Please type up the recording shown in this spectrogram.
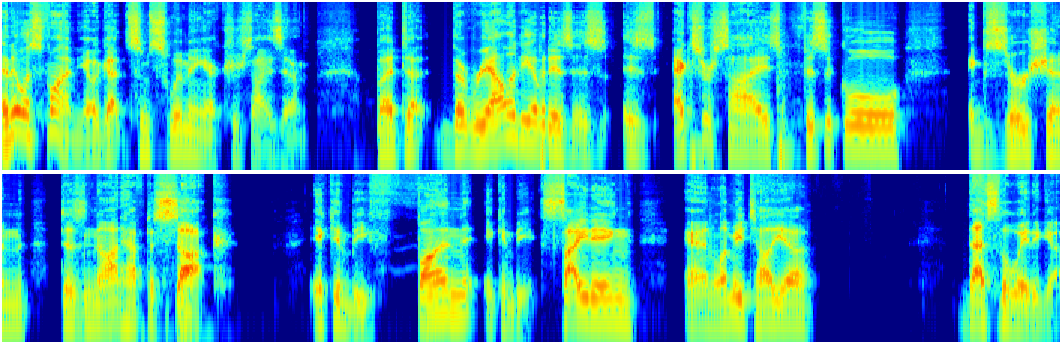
and it was fun. You know, I got some swimming exercise in. But uh, the reality of it is, is, is exercise, physical exertion does not have to suck. It can be fun. It can be exciting. And let me tell you, that's the way to go.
